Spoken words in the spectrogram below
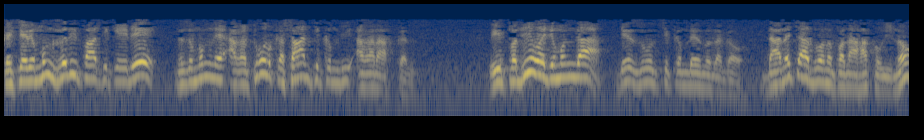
کچره مونږ غری پاتې کېده نو زمونږ نه هغه ټول کسان چې کم دي هغه راخ کړل وی په دی وجه مونږه ډېر زور چې کوم دی نو لګاو دا نه چا دونه پناه حق وی نو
